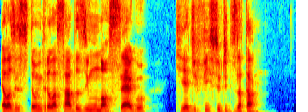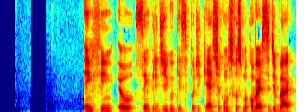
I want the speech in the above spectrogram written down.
elas estão entrelaçadas em um nó cego que é difícil de desatar. Enfim, eu sempre digo que esse podcast é como se fosse uma conversa de bar.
